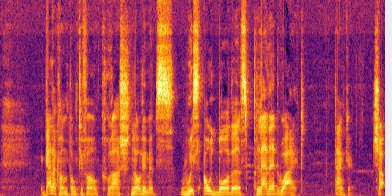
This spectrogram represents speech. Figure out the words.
Galacom.tv, Courage, No Limits, Without Borders, Planet Wide. Danke. Ciao.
